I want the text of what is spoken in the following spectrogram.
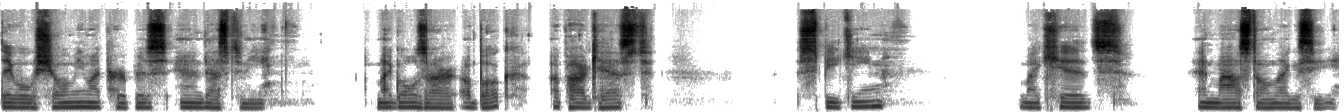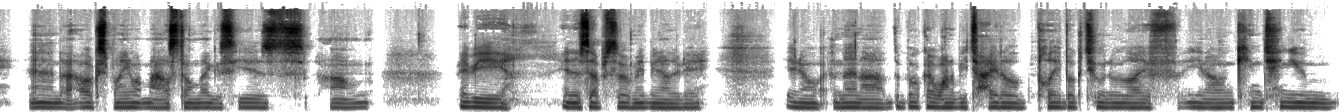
They will show me my purpose and destiny. My goals are a book, a podcast, speaking, my kids, and Milestone Legacy. And I'll explain what Milestone Legacy is um, maybe in this episode, maybe another day. You know, and then uh, the book I want to be titled Playbook to a New Life, you know, and continue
